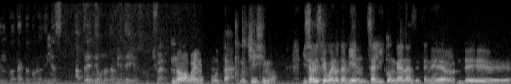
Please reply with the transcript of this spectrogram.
el, contacto con los niños, aprende uno también de ellos. Claro. No, bueno, puta, muchísimo. Y sabes que bueno, también salí con ganas de tener, de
